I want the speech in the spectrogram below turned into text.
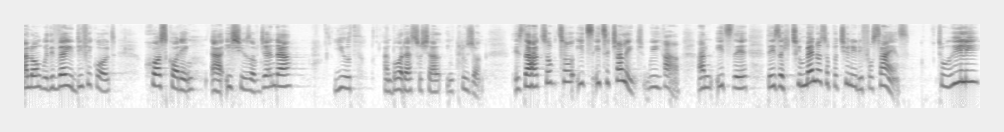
along with the very difficult cross-cutting uh, issues of gender, youth, and broader social inclusion. Is that so? So it's it's a challenge we have, and it's the there's a tremendous opportunity for science to really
